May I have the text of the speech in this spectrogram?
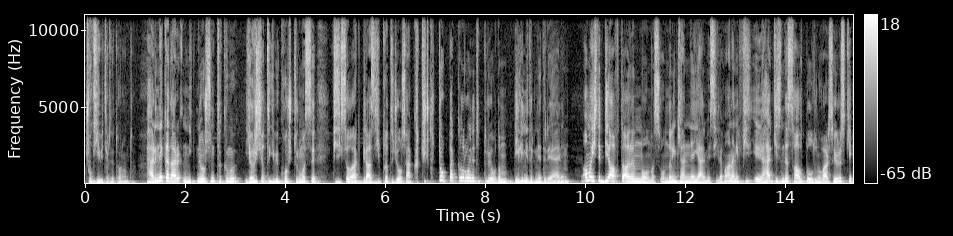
Çok iyi bitirdi Toronto. Her ne kadar Nick Nurse'un takımı yarış atı gibi koşturması fiziksel olarak biraz yıpratıcı olsa yani 43-44 dakikalar oynatıp duruyor. O da deli midir nedir yani. Hı hı. Ama işte bir hafta aranın olması, onların kendine gelmesiyle falan hani e, herkesin de sağlıklı olduğunu varsayıyoruz ki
